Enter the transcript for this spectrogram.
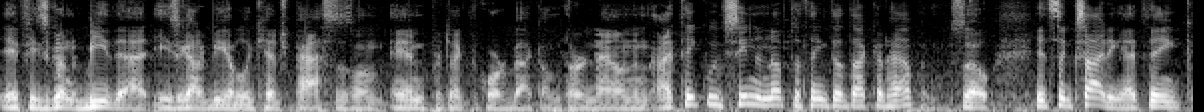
If he's going to be that, he's got to be able to catch passes on and protect the quarterback on third down. And I think we've seen enough to think that that could happen. So it's exciting. I think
